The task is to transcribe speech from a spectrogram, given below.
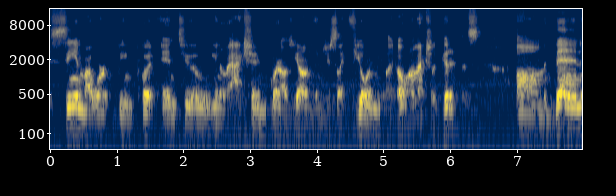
seeing my work being put into you know action when I was young and just like fueling me like oh I'm actually good at this. Um and then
